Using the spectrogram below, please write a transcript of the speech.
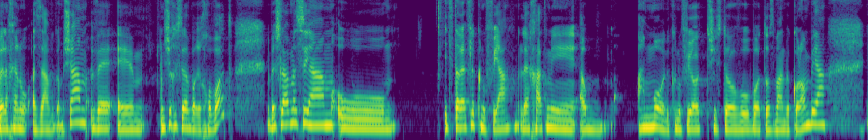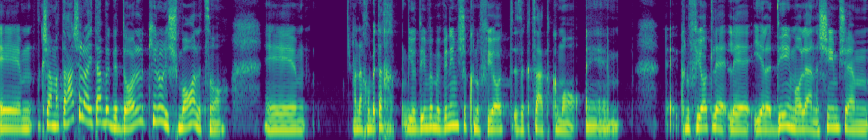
ולכן הוא עזב גם שם והמשיך להסתובב ברחובות. בשלב מסוים הוא... הצטרף לכנופיה, לאחת המון כנופיות שהסתובבו באותו זמן בקולומביה, אמ, כשהמטרה שלו הייתה בגדול כאילו לשמור על עצמו. אמ, אנחנו בטח יודעים ומבינים שכנופיות זה קצת כמו אמ, כנופיות ל, לילדים או לאנשים שהם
